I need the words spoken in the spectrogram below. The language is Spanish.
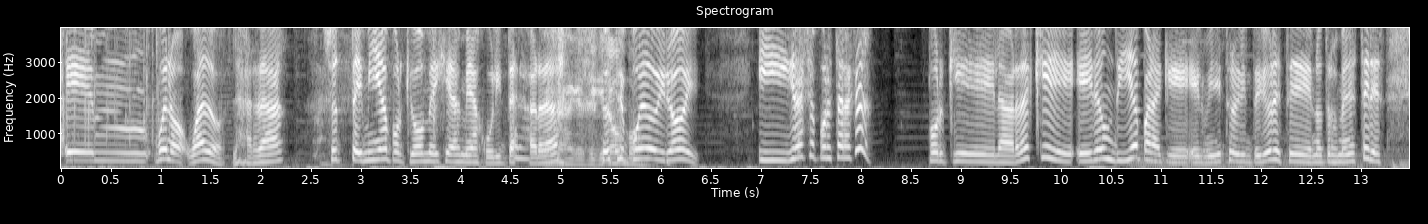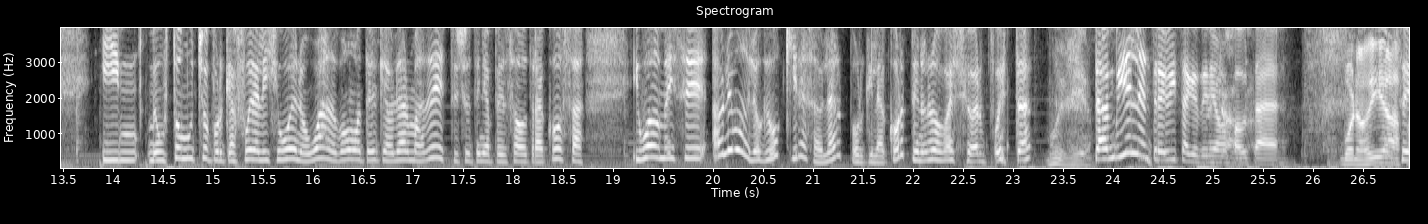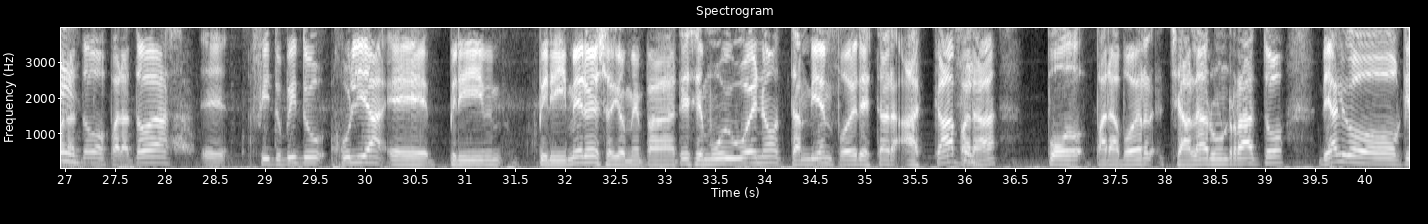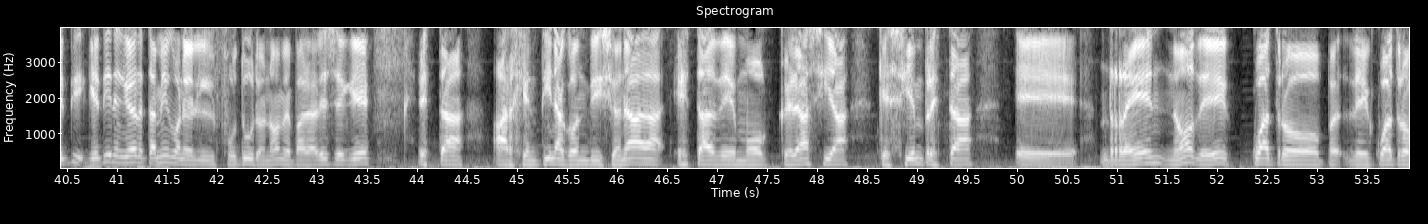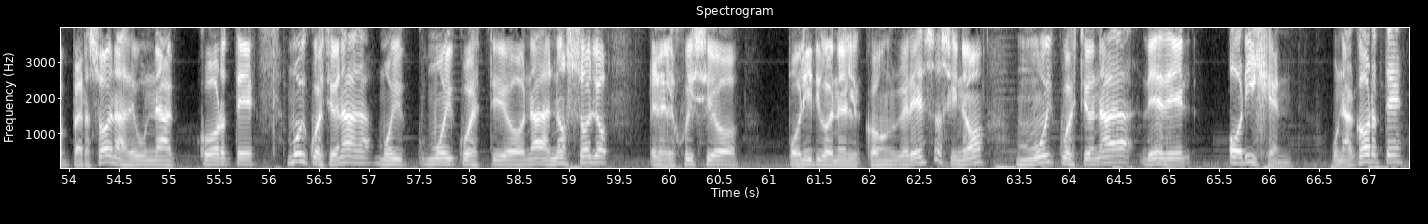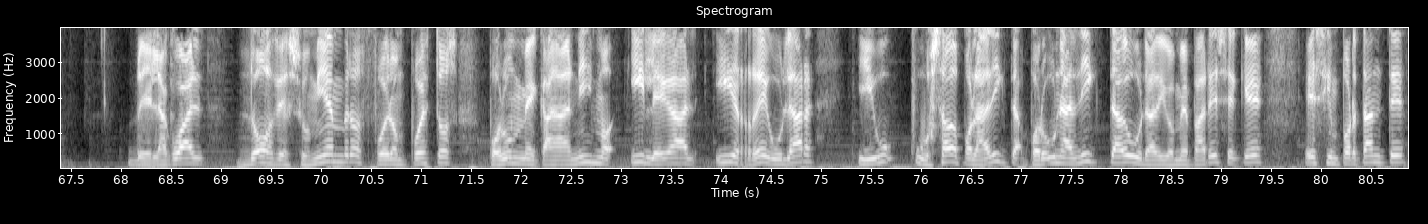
Em, bueno, Guado, la verdad. Yo temía porque vos me dijeras, mira, Julita, la verdad, no te quilombo". puedo ir hoy. Y gracias por estar acá. Porque la verdad es que era un día para que el ministro del Interior esté en otros menesteres. Y me gustó mucho porque afuera le dije, bueno, Guado, vamos a tener que hablar más de esto. Y yo tenía pensado otra cosa. Y Guado me dice, hablemos de lo que vos quieras hablar porque la corte no nos va a llevar puesta. Muy bien. También la entrevista que teníamos pautada. Buenos días Sí. para todos, para todas. Eh, Fitu Pitu, Julia. eh, prim- primero eso, digo, me parece muy bueno también poder estar acá Sí. para, para poder charlar un rato de algo que, ti- que tiene que ver también con el futuro, ¿no? Me parece que esta Argentina condicionada, esta democracia que siempre está eh, rehén, ¿no? De cuatro, de cuatro personas, de una corte muy cuestionada, muy, muy cuestionada, no solo en el juicio político en el Congreso, sino muy cuestionada desde el origen. Una corte de la cual dos de sus miembros fueron puestos por un mecanismo ilegal, irregular y usado por la dicta, por una dictadura. Digo, me parece que es importante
